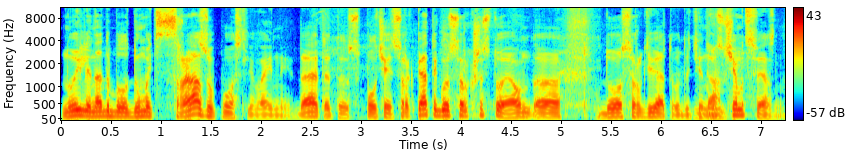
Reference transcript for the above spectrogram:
Ну, или надо было думать сразу после войны, да, это, это получается 45-й год, 46-й, а он э, до 49-го дотянулся. Да. С чем это связано?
